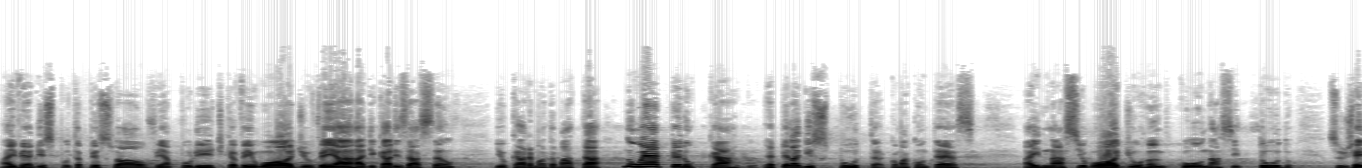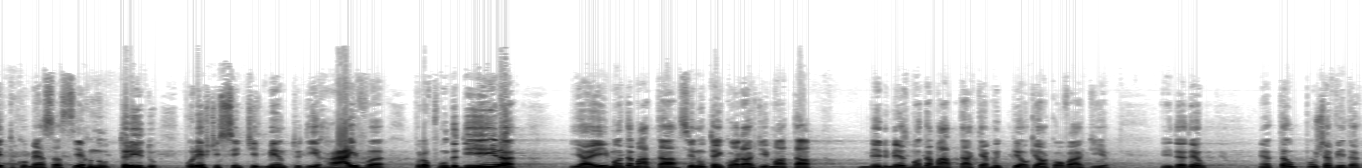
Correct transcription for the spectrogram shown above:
Aí vem a disputa pessoal, vem a política, vem o ódio, vem a radicalização e o cara manda matar. Não é pelo cargo, é pela disputa, como acontece. Aí nasce o ódio, o rancor, nasce tudo. O sujeito começa a ser nutrido por este sentimento de raiva profunda, de ira, e aí manda matar. Se não tem coragem de matar, ele mesmo manda matar, que é muito pior que uma covardia. Entendeu? Então, puxa vida,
